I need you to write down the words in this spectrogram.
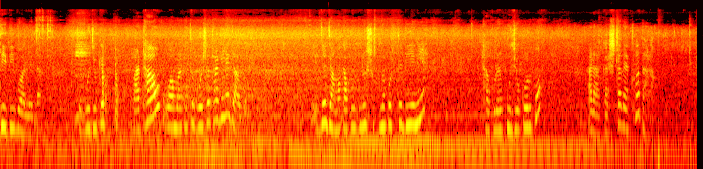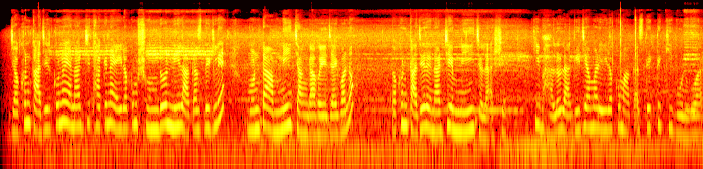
দিদি বলে না। তো বুঝুকে পাঠাও, ও আমার কাছে বসে থাকলে যাব। এই যে জামা কাপড়গুলো শুকনো করতে দিয়ে নিয়ে ঠাকুরের পুজো করব। আর আকাশটা দেখো, দাঁড়াও। যখন কাজের কোনো এনার্জি থাকে না, এইরকম সুন্দর নীল আকাশ দেখলে মনটা এমনিই চাঙ্গা হয়ে যায়, বলো? তখন কাজের এনার্জি এমনিই চলে আসে। কি ভালো লাগে যে আমার এই রকম আকাশ দেখতে, কি বলব আর?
